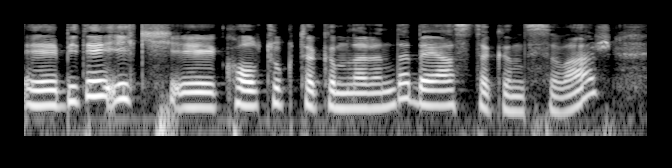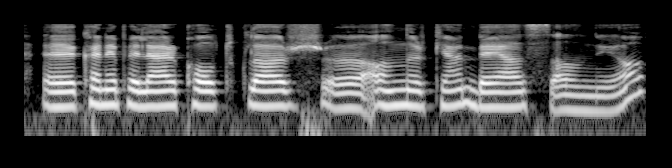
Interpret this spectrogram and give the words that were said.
E, bir de ilk e, koltuk takımlarında beyaz takıntısı var. E, kanepeler, koltuklar e, alınırken beyaz alınıyor.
